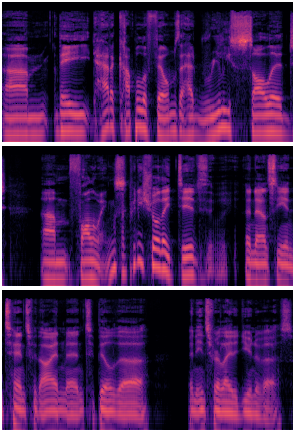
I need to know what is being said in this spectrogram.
Um, they had a couple of films that had really solid um, followings. I'm pretty sure they did announce the intent with Iron Man to build a an interrelated universe,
